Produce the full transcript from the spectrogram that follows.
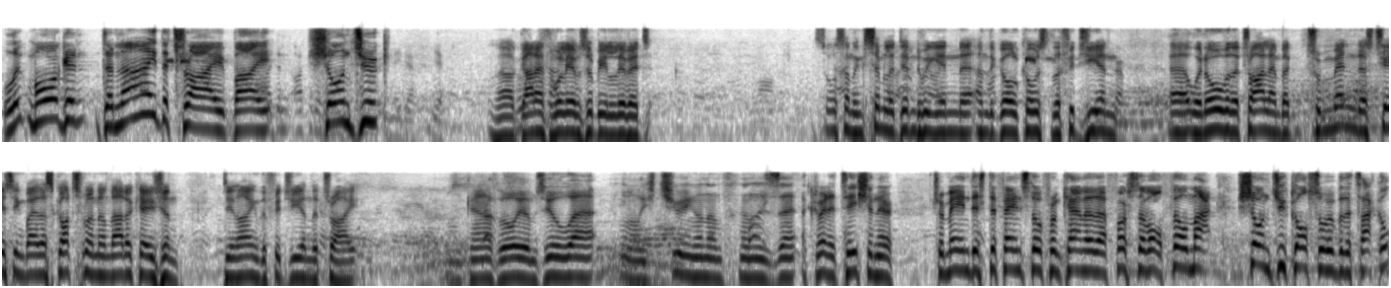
Luke Morgan denied the try by Sean Duke. Well, Gareth Williams will be livid. Saw something similar, didn't we, in uh, on the Gold Coast? The Fijian uh, went over the try line, but tremendous chasing by the Scotsman on that occasion, denying the Fijian the try. Well, Gareth Williams, he'll, uh, well, he's chewing on, on his uh, accreditation there. Tremendous defence, though, from Canada. First of all, Phil Mack. Sean Duke also with the tackle.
